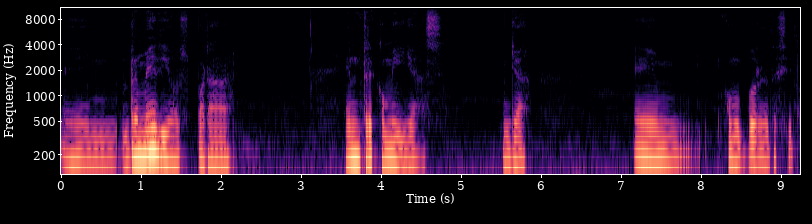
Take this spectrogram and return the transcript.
eh, remedios para entre comillas ya eh, cómo podría decirlo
